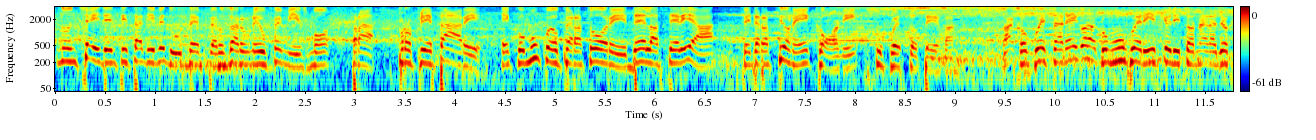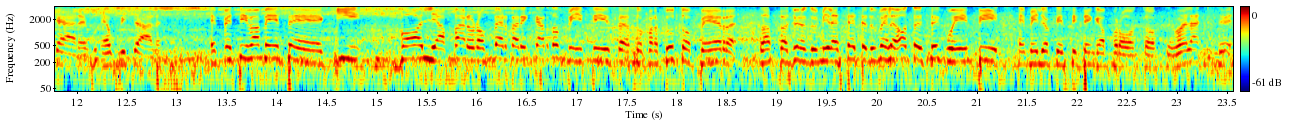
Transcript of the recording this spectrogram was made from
non c'è identità di vedute, per usare un eufemismo, tra proprietari e comunque operatori della Serie A, Federazione e CONI su questo tema. Ma con questa regola comunque rischio di tornare a giocare, è ufficiale. Effettivamente chi voglia fare un'offerta a Riccardo Pittis, soprattutto per la stagione 2007-2008 e seguenti, è meglio che si tenga pronto. Se, la, se,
